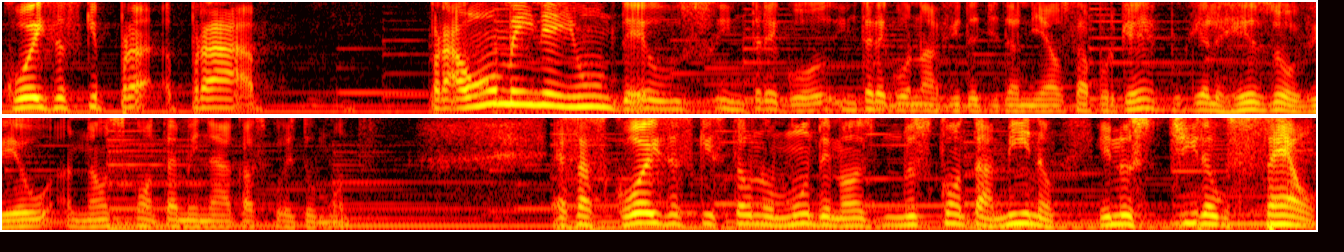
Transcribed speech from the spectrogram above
coisas que para para homem nenhum Deus entregou, entregou na vida de Daniel. Sabe por quê? Porque ele resolveu não se contaminar com as coisas do mundo. Essas coisas que estão no mundo, irmãos, nos contaminam e nos tira o céu.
